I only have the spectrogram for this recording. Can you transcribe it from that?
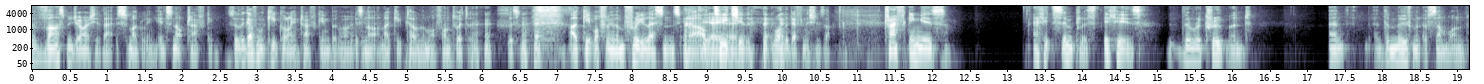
the vast majority of that is smuggling. It's not trafficking. So the government keep calling it trafficking, but Right, it's not. And I keep telling them off on Twitter. Listen, I keep offering them free lessons. You know, I'll Yeah, teach yeah, you the, what the definitions are. Trafficking is, at its simplest, it is the recruitment and the movement of someone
